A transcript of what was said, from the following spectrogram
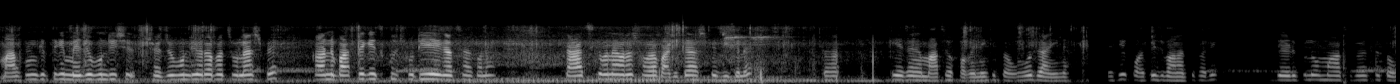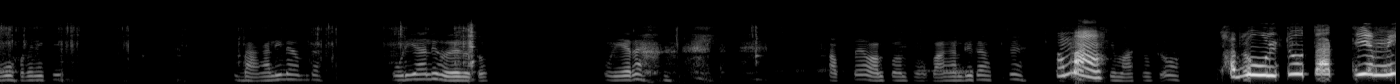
মালকানগির থেকে মেজবন্ডি সেজবন্ডি ওরা আবার চলে আসবে। কারণ বাচ্চাকে স্কুল ছুটি হয়ে গেছে এখনও। তা আজকে মানে ওরা সবাই বাড়িতে আসবে বিকেলে। তা কে জানে মাছও হবে নাকি, তবুও জানি না। দেখি কয় পিস বানাতে পারি। দেড় কিলো মাছ রয়েছে, তবুও হবে নাকি? বাঙালি না আমরা। উড়িয়ালি হয়ে যেত। উড়িয়ারা সপ্তাহে অল্প অল্প বাঙালিরা হচ্ছে আমা মাছ মাংস ও। সবই উল্টো উঠাচ্ছি আমি।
